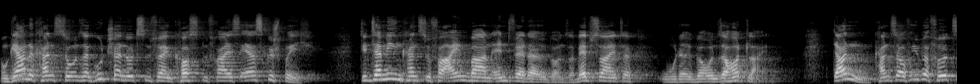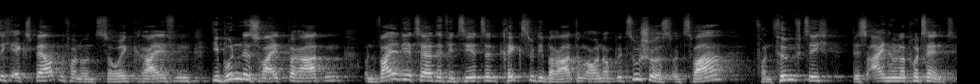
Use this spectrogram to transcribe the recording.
Und gerne kannst du unseren Gutschein nutzen für ein kostenfreies Erstgespräch. Den Termin kannst du vereinbaren, entweder über unsere Webseite oder über unsere Hotline. Dann kannst du auf über 40 Experten von uns zurückgreifen, die bundesweit beraten und weil wir zertifiziert sind, kriegst du die Beratung auch noch bezuschusst und zwar von 50 bis 100 Prozent.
